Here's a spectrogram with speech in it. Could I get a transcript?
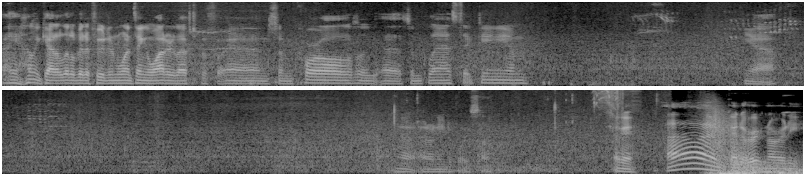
I only got a little bit of food and one thing of water left before, and some coral, uh, some glass, titanium. Yeah. I I don't need a voice though. Okay. I'm kind of hurting already.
